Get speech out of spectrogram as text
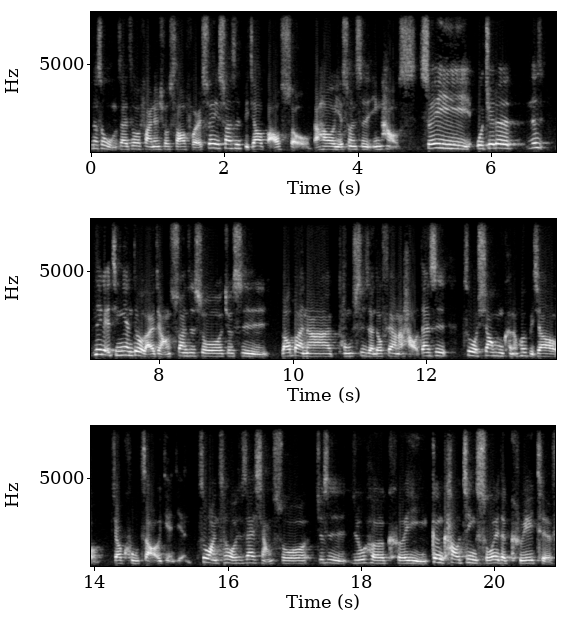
那时候我们在做 financial software，所以算是比较保守，然后也算是 in house。所以我觉得那那个经验对我来讲，算是说就是老板啊、同事人都非常的好，但是做项目可能会比较比较枯燥一点点。做完之后，我就在想说，就是如何可以更靠近所谓的 creative，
